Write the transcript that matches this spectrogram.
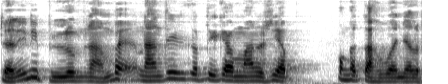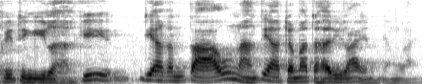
Dan ini belum sampai nanti ketika manusia pengetahuannya lebih tinggi lagi, dia akan tahu nanti ada matahari lain yang lain.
